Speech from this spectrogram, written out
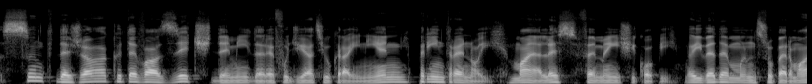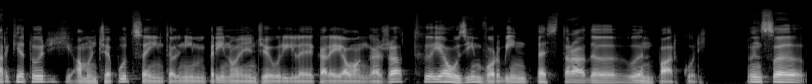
sunt deja câteva zeci de mii de refugiați ucrainieni printre noi, mai ales femei și copii. Îi vedem în supermarketuri, am început să-i întâlnim prin ONG-urile care i-au angajat, îi auzim vorbind pe stradă, în parcuri. Însă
